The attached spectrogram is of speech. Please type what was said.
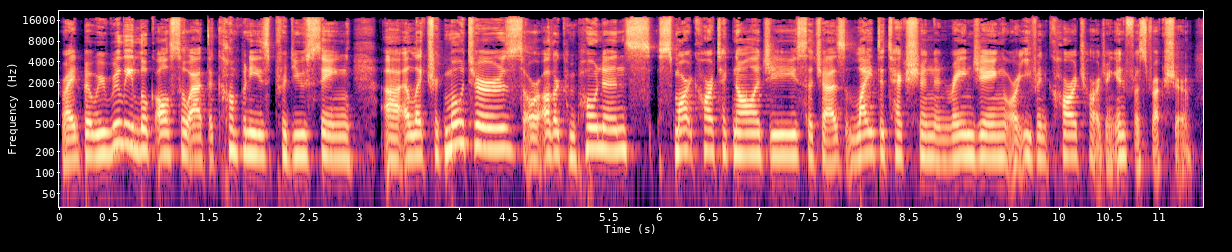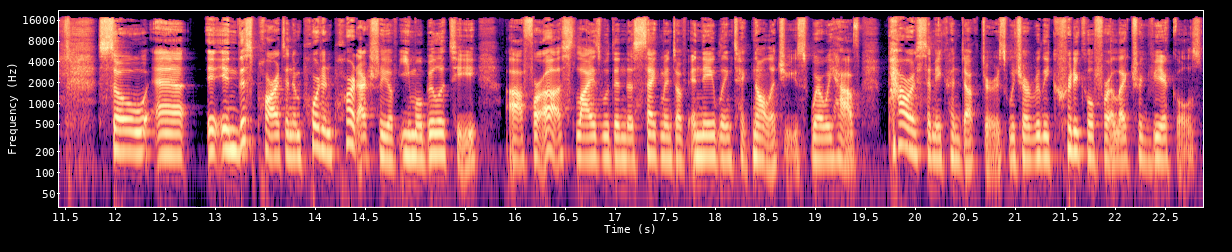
right? But we really look also at the companies producing uh, electric motors or other components, smart car technology, such as light detection and ranging, or even car charging infrastructure. So, uh, in this part, an important part actually of e-mobility uh, for us lies within the segment of enabling technologies, where we have power semiconductors, which are really critical for electric vehicles.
